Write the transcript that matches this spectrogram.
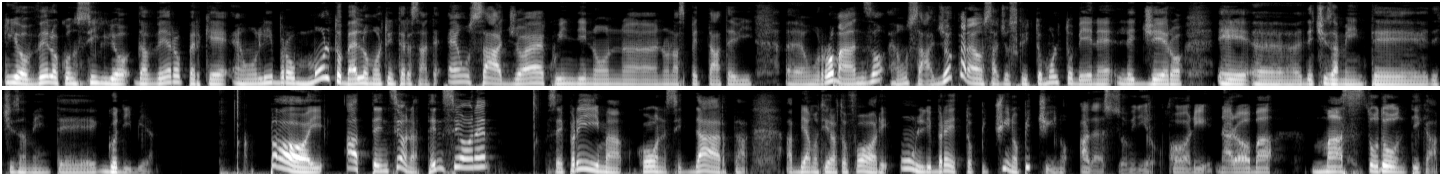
io ve lo consiglio davvero perché è un libro molto bello, molto interessante. È un saggio, eh, quindi non, non aspettatevi eh, un romanzo, è un saggio, però è un saggio scritto molto bene, leggero e eh, decisamente, decisamente godibile. Poi, attenzione, attenzione, se prima con Siddhartha abbiamo tirato fuori un libretto piccino piccino, adesso vi dirò fuori una roba mastodontica.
